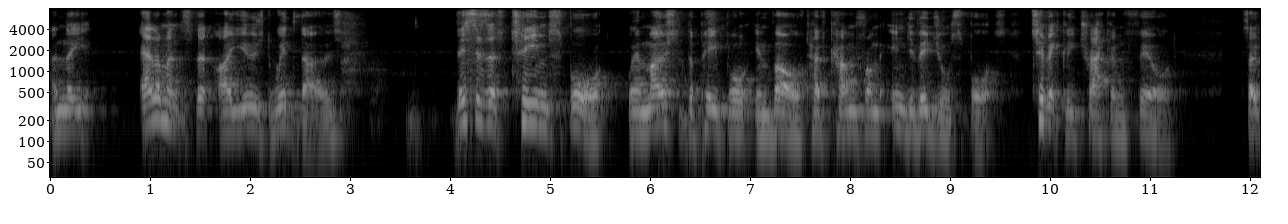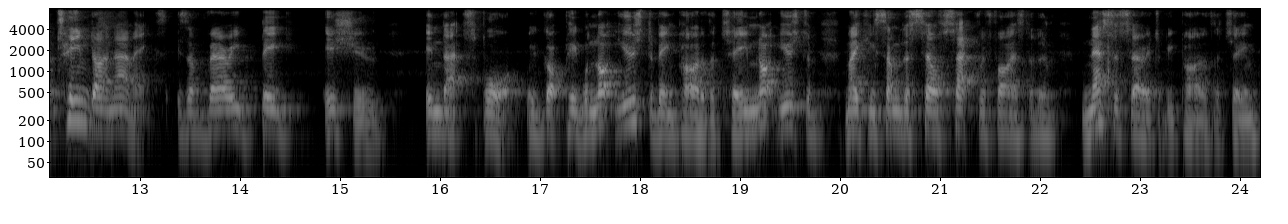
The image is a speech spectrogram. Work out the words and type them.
And the elements that I used with those, this is a team sport where most of the people involved have come from individual sports, typically track and field. So team dynamics is a very big issue in that sport. We've got people not used to being part of a team, not used to making some of the self-sacrifice that are necessary to be part of the team,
